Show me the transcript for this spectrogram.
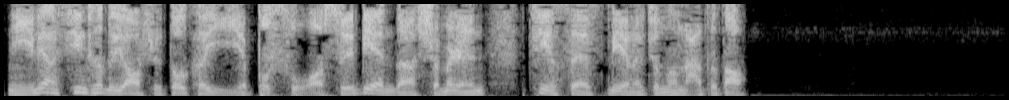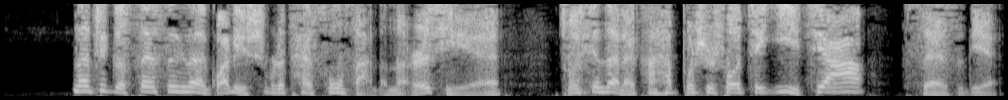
你一辆新车的钥匙都可以也不锁，随便的什么人进 4S 店了就能拿得到。那这个 4S 店的管理是不是太松散了呢？而且从现在来看，还不是说这一家 4S 店。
